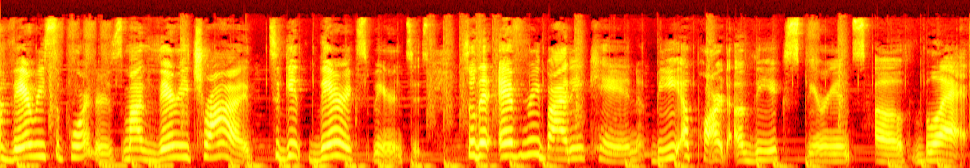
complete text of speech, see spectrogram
very supporters, my very tribe to get their experiences so that everybody can be a part of the experience of Black.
